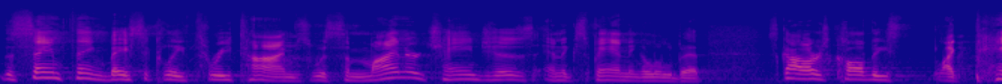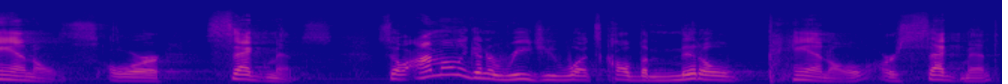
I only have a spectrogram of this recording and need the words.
the same thing basically three times with some minor changes and expanding a little bit. Scholars call these like panels or segments. So I'm only going to read you what's called the middle panel or segment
